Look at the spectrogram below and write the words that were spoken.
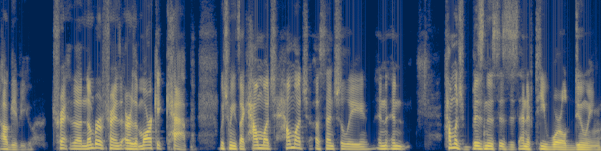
I'll give you. Tra- the number of trans or the market cap, which means like how much how much essentially and and how much business is this NFT world doing?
